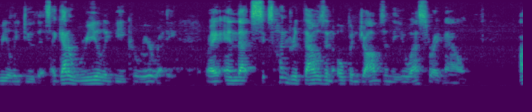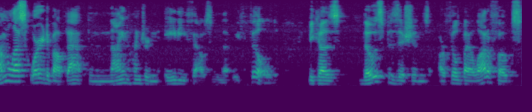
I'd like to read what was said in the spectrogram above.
really do this. I got to really be career ready, right? And that 600,000 open jobs in the US right now, I'm less worried about that than the 980,000 that we filled because those positions are filled by a lot of folks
